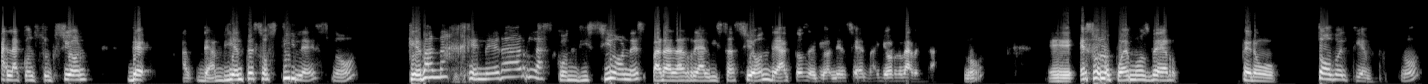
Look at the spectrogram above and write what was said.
a la construcción de, de ambientes hostiles, ¿no? que van a generar las condiciones para la realización de actos de violencia de mayor gravedad, ¿no? Eh, eso lo podemos ver, pero todo el tiempo, ¿no?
